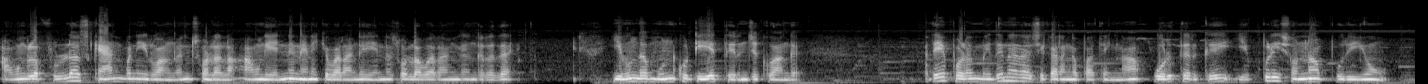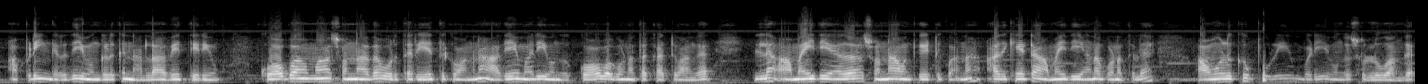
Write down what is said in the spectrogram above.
அவங்கள ஃபுல்லாக ஸ்கேன் பண்ணிடுவாங்கன்னு சொல்லலாம். அவங்க என்ன நினைக்க வராங்க என்ன சொல்ல வராங்கங்கிறத இவங்க முன்கூட்டியே தெரிஞ்சுக்குவாங்க. அதே போல் மிதுன ராசிக்காரங்க பார்த்திங்கன்னா ஒருத்தருக்கு எப்படி சொன்னால் புரியும் அப்படிங்கிறது இவங்களுக்கு நல்லாவே தெரியும். கோபமாக சொன்னால் தான் ஒருத்தர் ஏற்றுக்குவாங்கன்னா அதே மாதிரி இவங்க கோப குணத்தை காட்டுவாங்க. இல்லை அமைதியாக தான் சொன்னால் அவங்க கேட்டுக்குவாங்கன்னா அது கேட்ட அமைதியான குணத்தில் அவங்களுக்கு புரியும்படி இவங்க சொல்லுவாங்க.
